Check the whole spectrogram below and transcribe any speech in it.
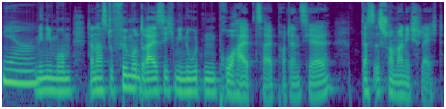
Ja. Minimum. Dann hast du 35 Minuten pro Halbzeit potenziell. Das ist schon mal nicht schlecht.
